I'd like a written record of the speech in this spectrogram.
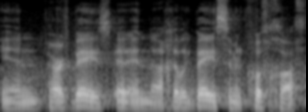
in Parak Beis, in, uh, Chilik Beis, in Kuf Chaf.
